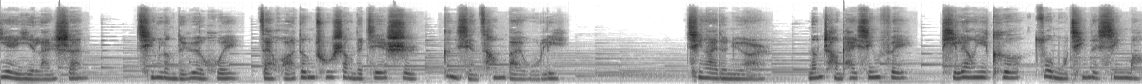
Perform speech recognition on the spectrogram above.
夜已阑珊，清冷的月辉在华灯初上的街市更显苍白无力。亲爱的女儿，能敞开心扉，体谅一颗做母亲的心吗？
